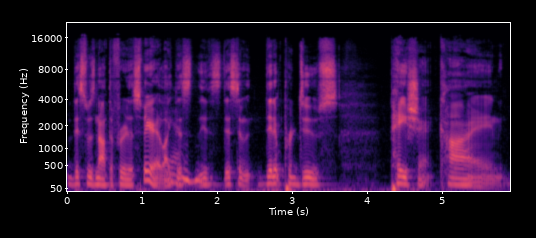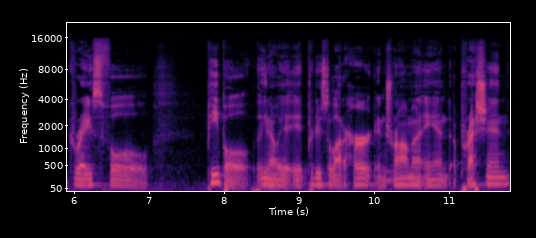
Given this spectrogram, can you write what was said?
this was not the fruit of the spirit. Like yeah. this, mm-hmm. this, this didn't, didn't produce patient, kind, graceful people. You know, it, it, produced a lot of hurt and trauma and oppression.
